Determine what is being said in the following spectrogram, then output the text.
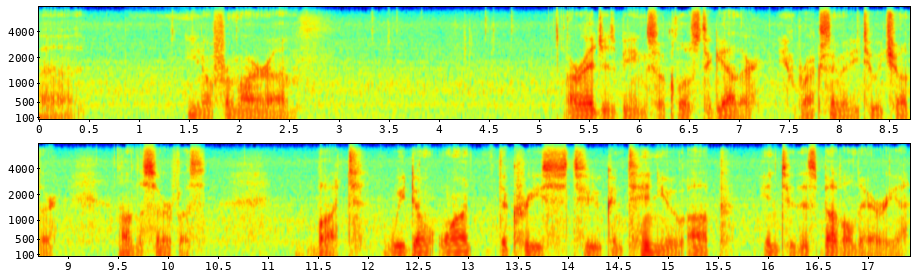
uh, you know from our um, our edges being so close together in proximity to each other on the surface. But we don't want the crease to continue up into this beveled area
